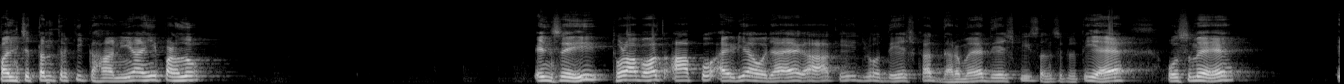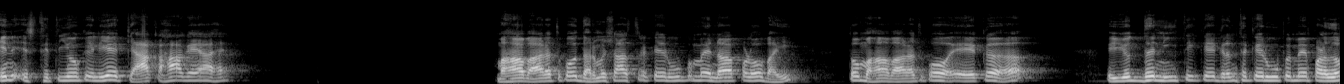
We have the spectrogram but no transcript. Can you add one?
पंचतंत्र की कहानियाँ ही पढ़ लो। इनसे ही थोड़ा बहुत आपको आइडिया हो जाएगा कि जो देश का धर्म है, देश की संस्कृति है, उसमें इन स्थितियों के लिए क्या कहा गया है। महाभारत को धर्मशास्त्र के रूप में ना पढ़ो भाई। तो महाभारत को एक युद्ध नीति के ग्रंथ के रूप में पढ़ लो।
